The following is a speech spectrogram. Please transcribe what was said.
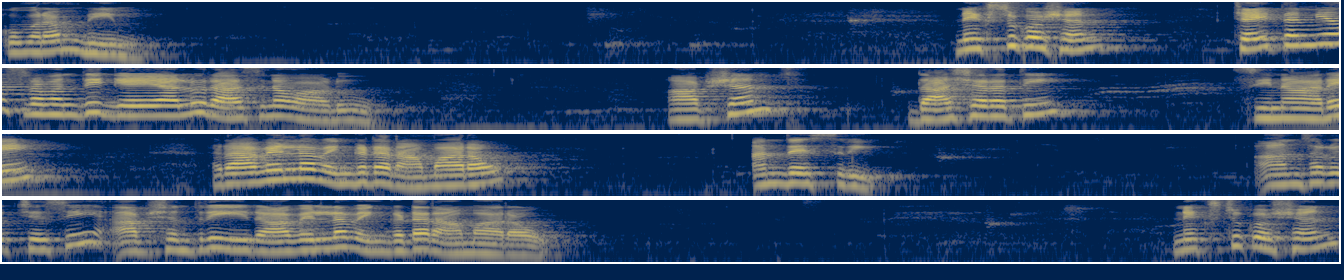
Kumaram Bheem. Next question Chaitanya Sravanthi గేయాలు రాసినవాడు. ఆప్షన్స్ దాశరథి సినారే రావెల్ల వెంకట రామారావు అందేశ్రీ. ఆన్సర్ వచ్చేసి option three Ravella Venkata Ramarao next question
